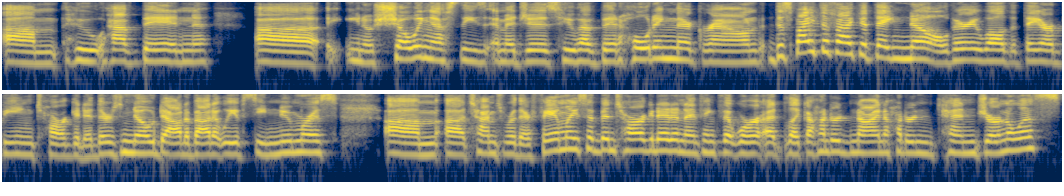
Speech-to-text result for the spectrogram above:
um, who have been uh, you know, showing us these images, who have been holding their ground, despite the fact that they know very well that they are being targeted. There's no doubt about it. We have seen numerous um, uh, times where their families have been targeted, and I think that we're at like 109, 110 journalists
